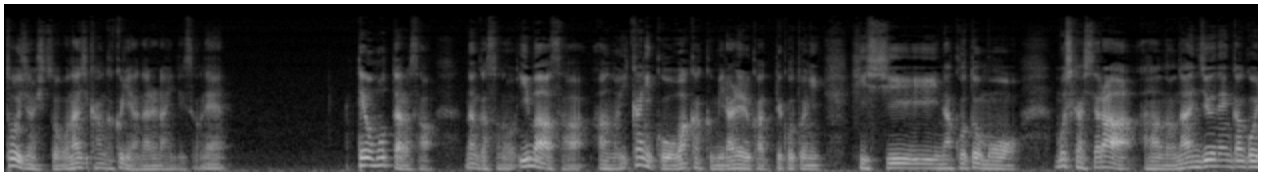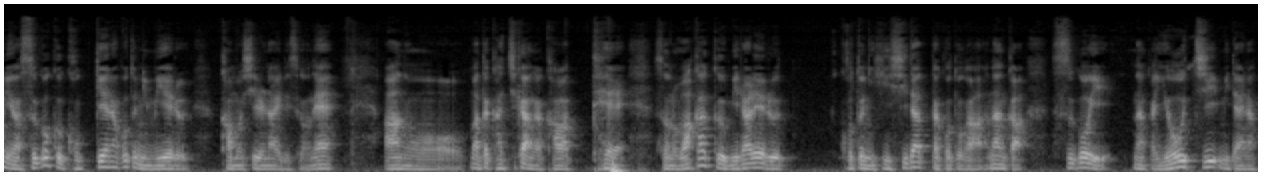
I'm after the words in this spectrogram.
当時の人と同じ感覚にはなれないんですよね。って思ったらさ、なんかその今さ、あの、いかにこう若く見られるかってことに必死なことも、もしかしたら、あの、何十年か後にはすごく滑稽なことに見えるかもしれないですよね。あの、また価値観が変わって、その若く見られることに必死だったことが、なんかすごい、なんか幼稚みたいな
